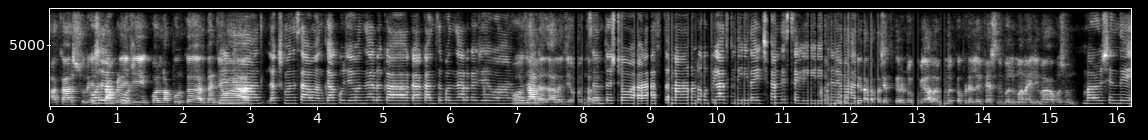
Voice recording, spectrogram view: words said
आकाश सुरेश. कांबळेजी कोल्हापूरकर धन्यवाद लक्ष्मण सावंत काकू जेवण झालं का? काकांचं पण झालं का जेवण हो झालं झालं. जेवण संतोष पवार. नाना टोपी घातली. ताई छान दिसली धन्यवाद. शेतकरी टोपी मग कपडे फॅशनेबल म्हणायली मागापासून. बाळू शिंदे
